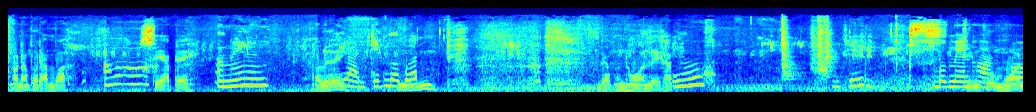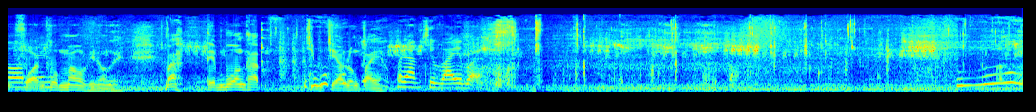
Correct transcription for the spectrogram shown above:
เอาน้ำพ่อดำบ่เอ๋อแซ่บเลยอันนี้นึงเอาเลยอยากกินมาเบิดอืมแบบมันหอนๆเลยครับอู้จริงบะเมนกินหอพนมหอนฟอนพมเมาพี่น้องเลยมาเต็มบวงครับจิ้มเจียวลงไปพี่ดำสิไว้บ่อยอืม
